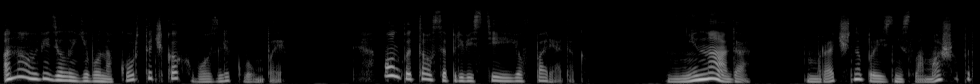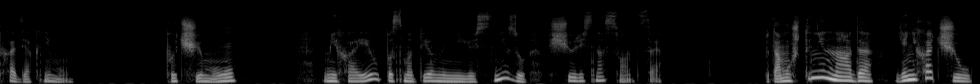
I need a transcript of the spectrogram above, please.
она увидела его на корточках возле клумбы. Он пытался привести ее в порядок. «Не надо!» — мрачно произнесла Маша, подходя к нему. «Почему?» Михаил посмотрел на нее снизу, щурясь на солнце. «Потому что не надо, я не хочу,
